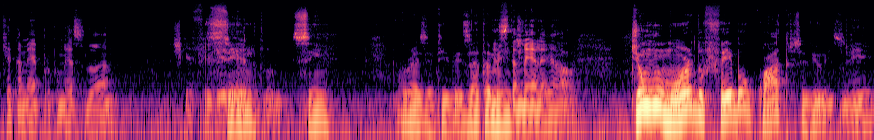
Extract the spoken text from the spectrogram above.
que também é pro começo do ano. Acho que é fevereiro, Sim. tudo. Sim. O Resident Evil, Esse exatamente. também é legal. Tinha um rumor do Fable 4, você viu isso? Vi.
